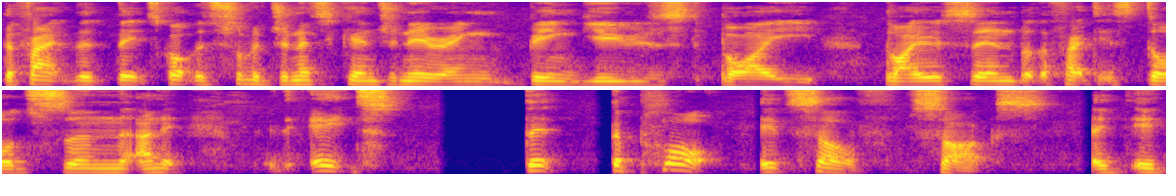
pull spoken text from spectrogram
The fact that it's got this sort of genetic engineering being used by Biosyn, but the fact it's Dodgson and it it's the the plot itself sucks. It, it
